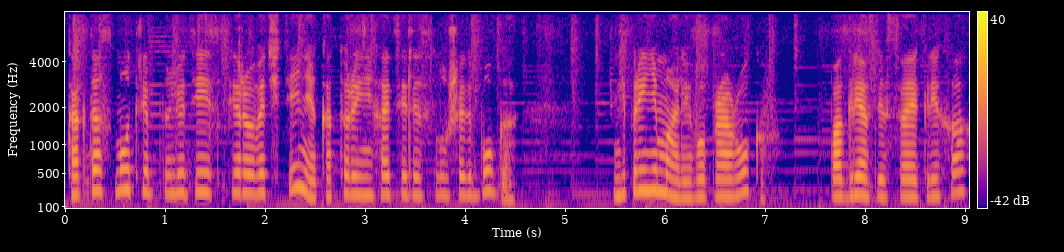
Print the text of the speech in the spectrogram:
Когда смотрим на людей из первого чтения, которые не хотели слушать Бога, не принимали Его пророков, погрязли в своих грехах,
